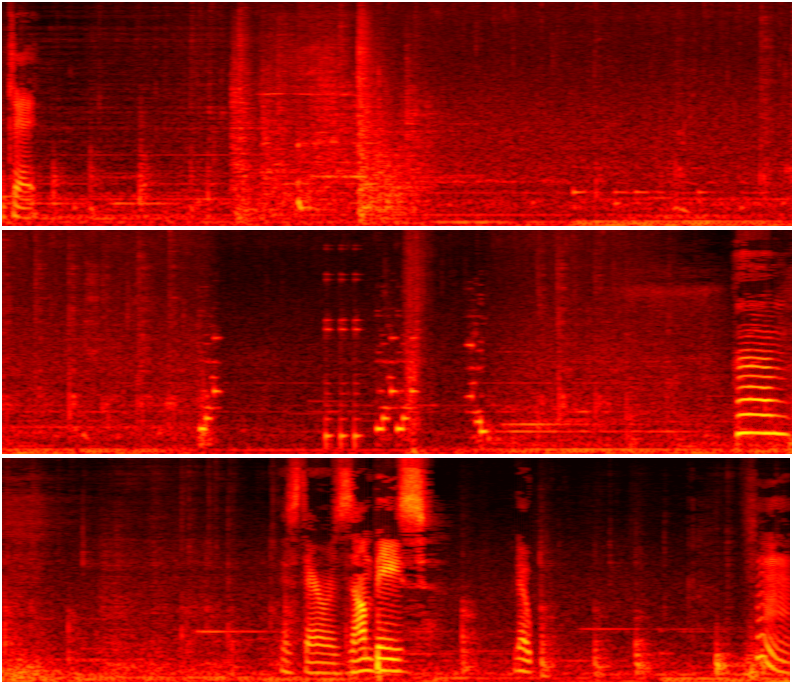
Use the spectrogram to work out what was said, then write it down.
Okay. There zombies? Nope. Hmm.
